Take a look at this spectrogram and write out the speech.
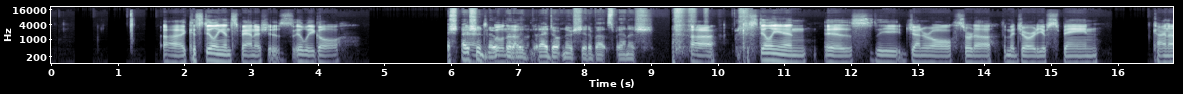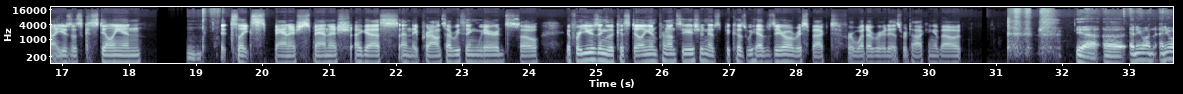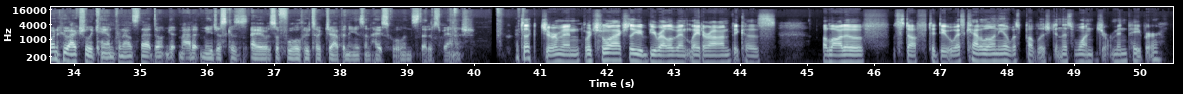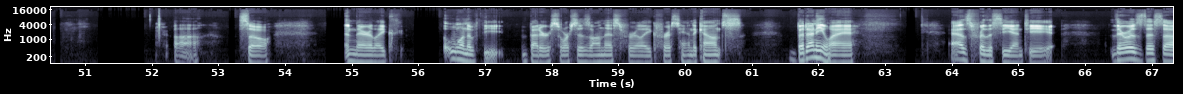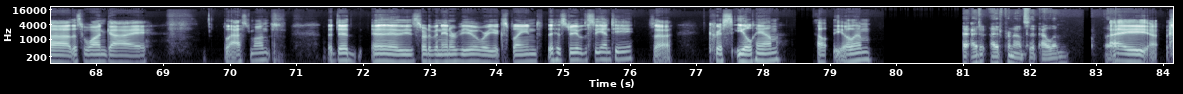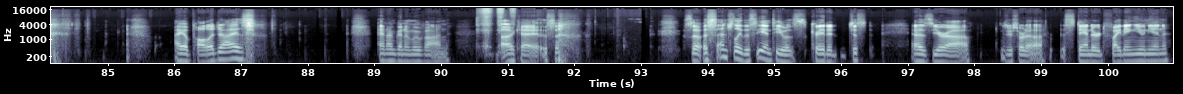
uh, Castilian Spanish is illegal. I, sh- I should note that I, that I don't know shit about Spanish. Uh, Castilian is the general sort of the majority of Spain. Kind of uses Castilian. It's like Spanish, Spanish, I guess, and they pronounce everything weird. So if we're using the Castilian pronunciation, it's because we have zero respect for whatever it is we're talking about. yeah, uh, anyone anyone who actually can pronounce that, don't get mad at me just because I was a fool who took Japanese in high school instead of Spanish. I took German, which will actually be relevant later on because a lot of stuff to do with Catalonia was published in this one German paper. Uh, so, and they're like one of the better sources on this for like firsthand accounts. But anyway, as for the CNT, there was this uh this one guy last month that did uh, sort of an interview where he explained the history of the CNT. It's uh, Chris Ealham, El- Ealham. I, I'd, I'd pronounce it Ellen. But I uh, I apologize, and I'm gonna move on. Okay, so so essentially, the CNT was created just as your uh your sort of standard fighting union,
